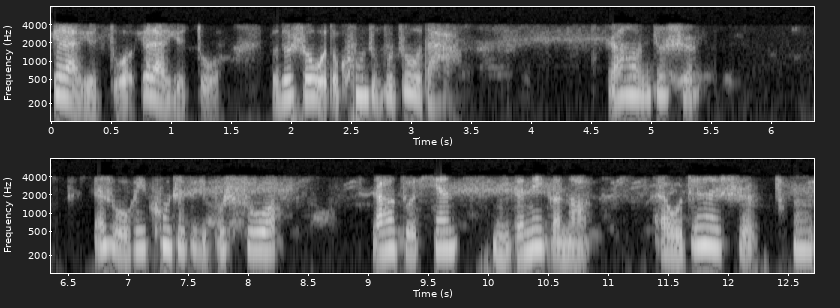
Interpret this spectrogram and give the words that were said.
越来越多，越来越多，有的时候我都控制不住它。然后就是，但是我可以控制自己不说。然后昨天你的那个呢？哎，我真的是，嗯，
